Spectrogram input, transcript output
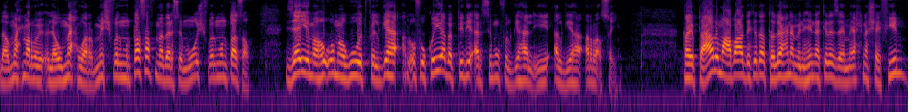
لو محور لو محور مش في المنتصف ما برسموش في المنتصف. زي ما هو موجود في الجهة الأفقية ببتدي أرسمه في الجهة الإيه؟ الجهة الرأسية. طيب تعالوا مع بعض كده طلعنا من هنا كده زي ما إحنا شايفين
